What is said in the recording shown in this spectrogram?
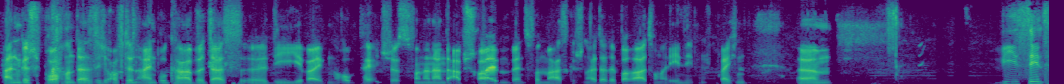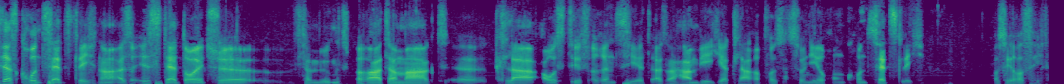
angesprochen, dass ich oft den Eindruck habe, dass äh, die jeweiligen Homepages voneinander abschreiben, wenn es von maßgeschneiderter Beratung und Ähnlichem sprechen. Ähm, wie sehen Sie das grundsätzlich? Ne? Also ist der deutsche Vermögensberatermarkt äh, klar ausdifferenziert? Also haben wir hier klare Positionierung grundsätzlich aus Ihrer Sicht?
